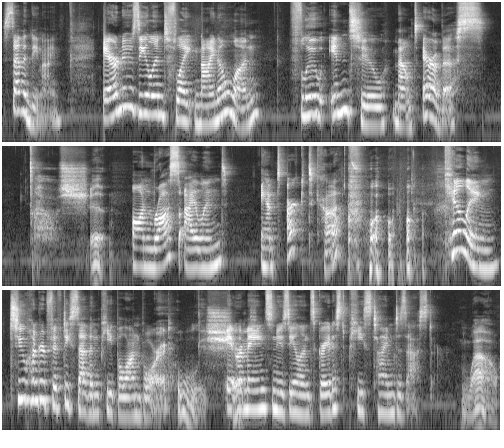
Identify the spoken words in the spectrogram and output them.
79. Air New Zealand Flight 901 flew into Mount Erebus Oh shit. on Ross Island, Antarctica, Whoa. Killing 257 people on board. Holy shit. It remains New Zealand's greatest peacetime disaster. Wow.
